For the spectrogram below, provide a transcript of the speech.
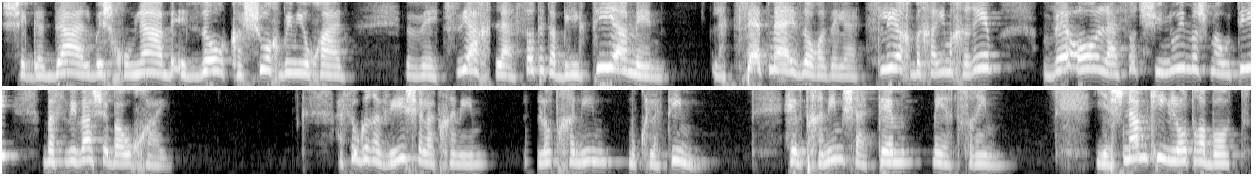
שגדל בשכונה, באזור קשוח במיוחד, והצליח לעשות את הבלתי ייאמן, לצאת מהאזור הזה, להצליח בחיים אחרים, ואו לעשות שינוי משמעותי בסביבה שבה הוא חי. הסוג הרביעי של התכנים, לא תכנים מוקלטים, הם תכנים שאתם מייצרים. ישנם קהילות רבות,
